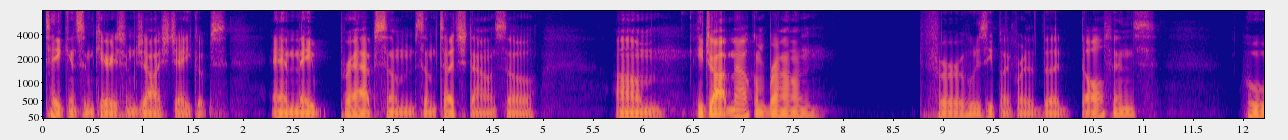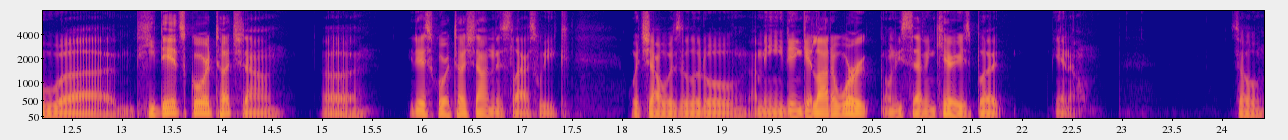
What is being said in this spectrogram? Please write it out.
taking some carries from Josh Jacobs and maybe perhaps some some touchdowns. So um he dropped Malcolm Brown for who does he play for? The Dolphins, who uh he did score a touchdown. Uh he did score a touchdown this last week, which I was a little. I mean, he didn't get a lot of work, only seven carries, but you know. So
